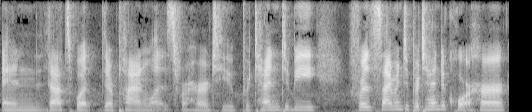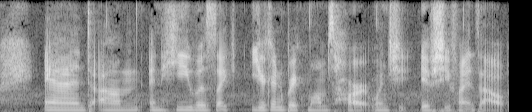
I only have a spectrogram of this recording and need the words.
And that's what their plan was for her to pretend to be for Simon to pretend to court her. And um and he was like you're going to break mom's heart when she if she finds out.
